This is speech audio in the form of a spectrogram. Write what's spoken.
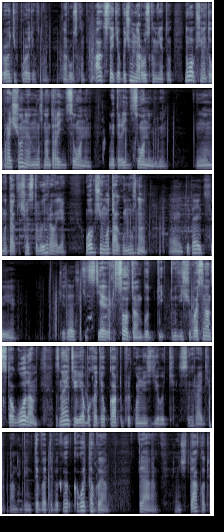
против против там на русском а кстати а почему на русском нету ну в общем это упрощенное нужно традиционным мы традиционно любим мы так часто выигрывали в общем вот так нужно э, китайцы Китайский север создан был 2018 года. Знаете, я бы хотел карту прикольную сделать, сыграть. А, блин, ТВ, ТВ. Какой ТВ? Так, значит, так вот.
